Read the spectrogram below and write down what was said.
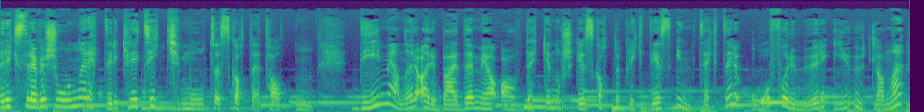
Riksrevisjonen retter kritikk mot skatteetaten. De mener arbeidet med å avdekke norske skattepliktiges inntekter og formuer i utlandet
